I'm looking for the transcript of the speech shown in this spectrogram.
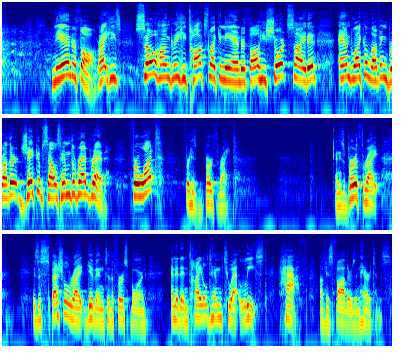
Neanderthal, right? He's so hungry, he talks like a Neanderthal, he's short sighted, and like a loving brother, Jacob sells him the red, red. For what? For his birthright. And his birthright is a special right given to the firstborn, and it entitled him to at least half of his father's inheritance.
